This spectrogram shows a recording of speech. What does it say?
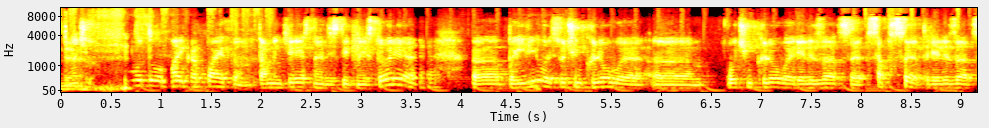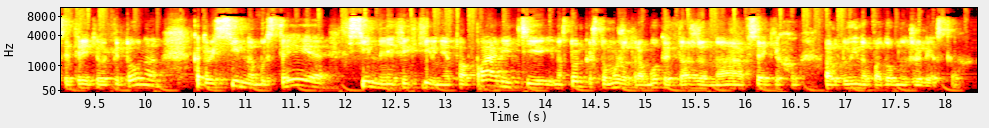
Да. Значит, по поводу MicroPython, там интересная действительно история. Э, появилась очень клевая, э, очень клевая реализация, сабсет реализации третьего питона, который сильно быстрее, сильно эффективнее по памяти и настолько, что может работать даже на всяких Arduino подобных железках.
